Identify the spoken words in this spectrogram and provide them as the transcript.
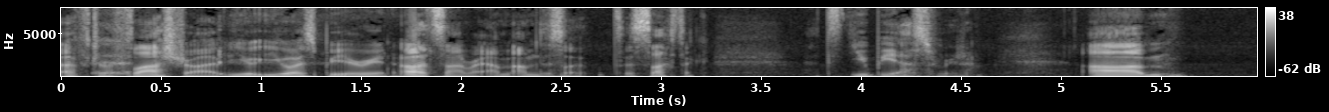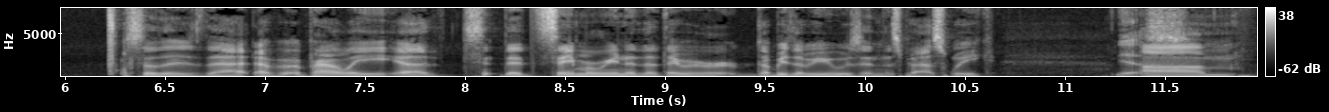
after a flash drive. U- USB arena. Oh, that's not right. I'm, I'm dys- dyslexic. It's UBS arena. Um, so there's that. Apparently, uh, that same arena that they were WWE was in this past week. Yes. Um,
